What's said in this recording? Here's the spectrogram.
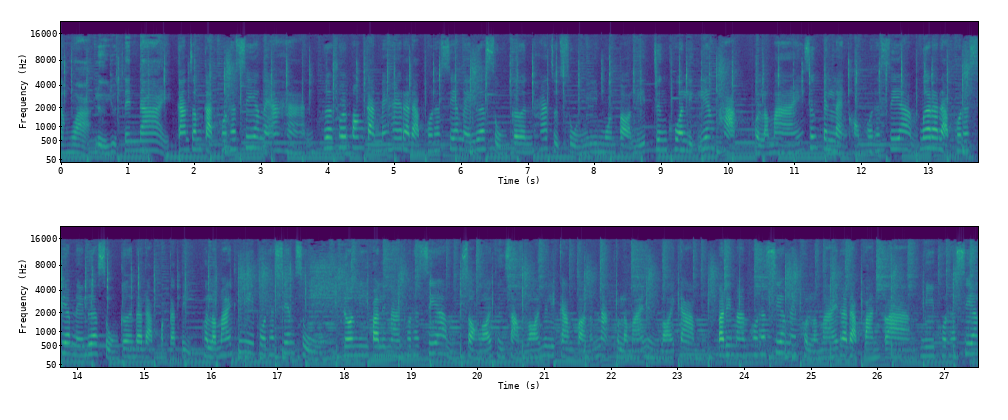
จังหวะ หรือหยุดเต้นได้ การจำกัดโพแทสเซียมในอาหาร เพื่อช่วยป้องกันไม่ให้ระดับโพแทสเซียมในเลือดสูงเกิน 5.0 มิลลิโมลต่อลิตร จึงควรหลีกเลี่ยงผักผลไม้ ซึ่งเป็นแหล่งของโพแทสเซียม เมื่อระดับโพแทสเซียมในเลือดสูงเกินระดับปกติ ผลไม้ที่มีโพแทสเซียมสูง โดยมีปริมาณโพแทสเซียม 200-300 มิลลิกรัมต่อน้ำหนักผลไม้ 100 กรัม ปริมาณโพแทสเซียมในผลไม้ระดับปานกลาง มีโพแทสเซียม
